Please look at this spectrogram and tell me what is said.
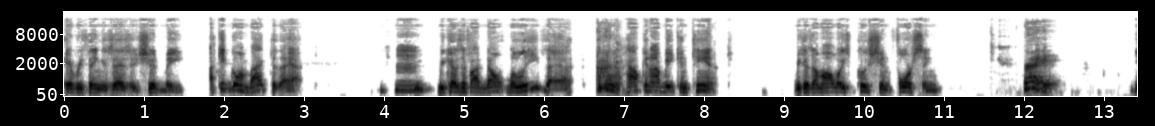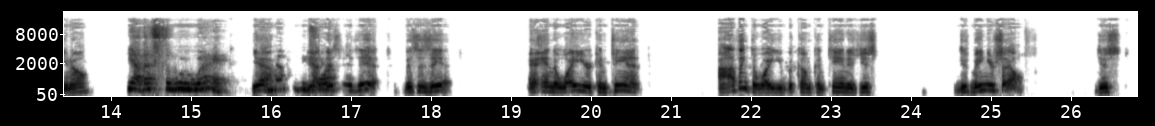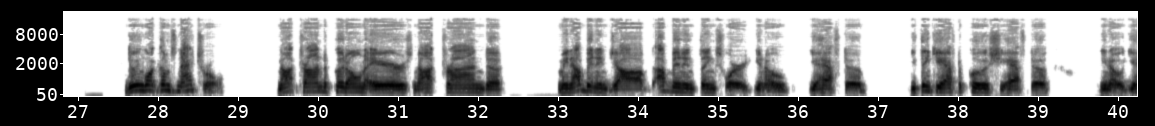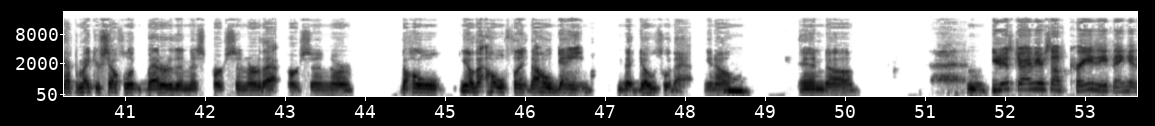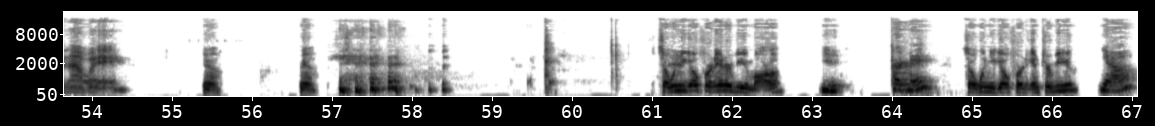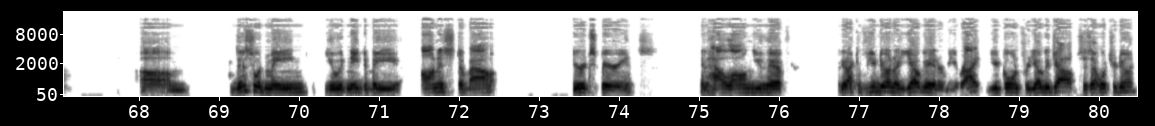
everything is as it should be. I keep going back to that hmm because if I don't believe that, how can I be content? Because I'm always pushing, forcing, Right. you know? Yeah, that's the Wu Wei. Yeah. You have to be Yeah, this is it. This is it. And, and the way you're content, I think the way you become content is just just being yourself, just doing what comes natural, not trying to put on airs, not trying to. I mean, I've been in jobs, I've been in things where you know you have to, you think you have to push, you have to, you know, you have to make yourself look better than this person or that person or the whole you know that whole thing that whole game that goes with that you know Mm. and uh You just drive yourself crazy thinking that way. Yeah, yeah. so when you go for an interview marla You- Pardon me? so when you go for an interview Yeah. um this would mean you would need to be honest about your experience and how long you have like if you're doing a yoga interview right you're going for yoga jobs is that what you're doing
